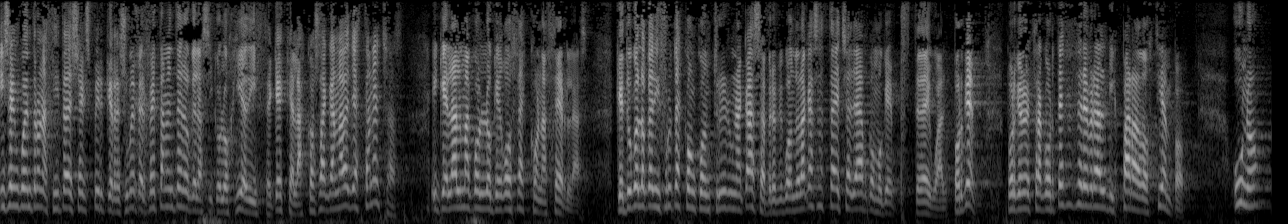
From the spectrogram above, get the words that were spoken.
y se encuentra una cita de Shakespeare que resume perfectamente lo que la psicología dice, que es que las cosas ganadas ya están hechas y que el alma con lo que goza es con hacerlas. Que tú con lo que disfrutas es con construir una casa, pero que cuando la casa está hecha ya como que te da igual. ¿Por qué? Porque nuestra corteza cerebral dispara a dos tiempos. Uno,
